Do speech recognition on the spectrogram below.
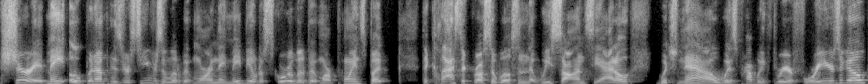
Sure, it may open up his receivers a little bit more and they may be able to score a little bit more points, but the classic Russell Wilson that we saw in Seattle, which now was probably three or four years ago,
